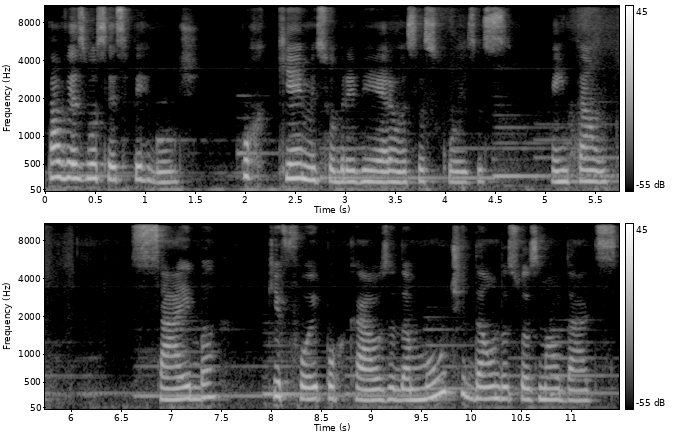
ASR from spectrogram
Talvez você se pergunte: por que me sobrevieram essas coisas? Então, saiba que foi por causa da multidão das suas maldades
